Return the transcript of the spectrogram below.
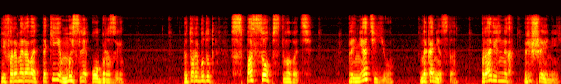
и формировать такие мысли-образы, которые будут способствовать принятию, наконец-то, правильных решений.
